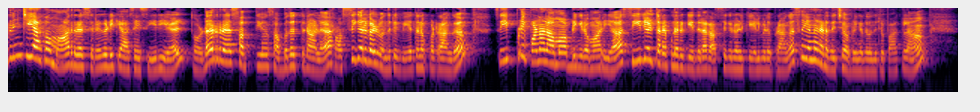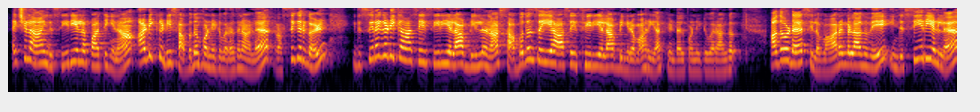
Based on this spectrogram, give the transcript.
கிரிஞ்சியாக மாறுற சிறகடிக்க ஆசை சீரியல் தொடர்ற சத்தியம் சபதத்தினால ரசிகர்கள் வந்துட்டு வேதனைப்படுறாங்க. ஸோ இப்படி பண்ணலாமா அப்படிங்கிற மாதிரியா சீரியல் தரப்பினருக்கு எதிராக ரசிகர்கள் கேள்வி எழுப்புறாங்க. ஸோ என்ன நடந்துச்சு அப்படிங்கிறத வந்துட்டு பார்க்கலாம். ஆக்சுவலாக இந்த சீரியலில் பார்த்தீங்கன்னா அடிக்கடி சபதம் பண்ணிட்டு வரதுனால ரசிகர்கள் இது சிறகடிக்க ஆசை சீரியலா அப்படி இல்லைனா சபதம் செய்ய ஆசை சீரியலா அப்படிங்கிற மாதிரியா கிண்டல் பண்ணிட்டு வராங்க. அதோட சில வாரங்களாகவே இந்த சீரியலில்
